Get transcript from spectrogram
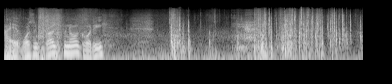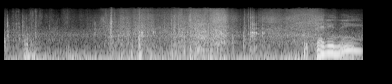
Hey, it wasn't closed when I got here. Put that in there.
